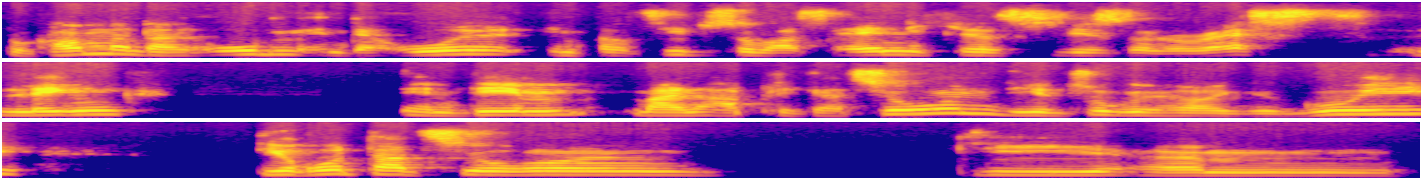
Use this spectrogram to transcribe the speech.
bekommt man dann oben in der OL im Prinzip sowas ähnliches wie so ein REST-Link, in dem meine Applikation, die zugehörige GUI, die Rotation, die, ähm,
